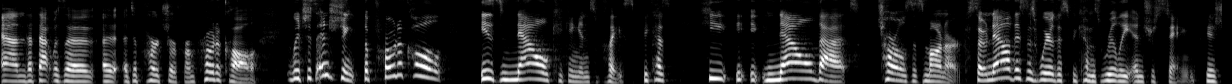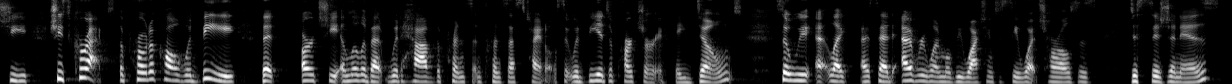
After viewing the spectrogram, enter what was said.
and that that was a, a, a departure from protocol, which is interesting. The protocol is now kicking into place because he, now that Charles is monarch. So now this is where this becomes really interesting because she, she's correct. The protocol would be that Archie and Lilibet would have the prince and princess titles. It would be a departure if they don't. So we, uh, like I said, everyone will be watching to see what Charles's decision is.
